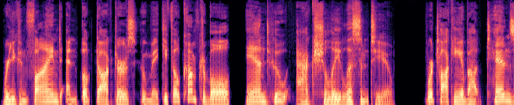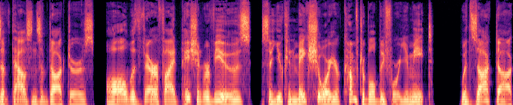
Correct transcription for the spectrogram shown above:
where you can find and book doctors who make you feel comfortable and who actually listen to you. We're talking about tens of thousands of doctors, all with verified patient reviews, so you can make sure you're comfortable before you meet. With ZocDoc,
